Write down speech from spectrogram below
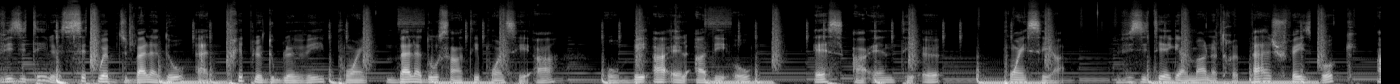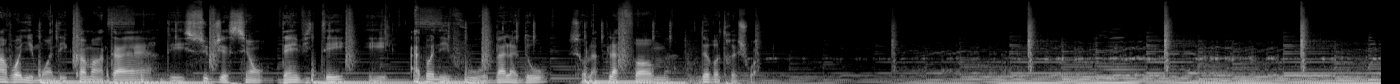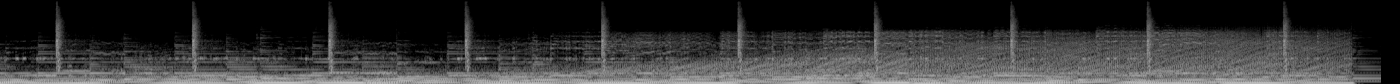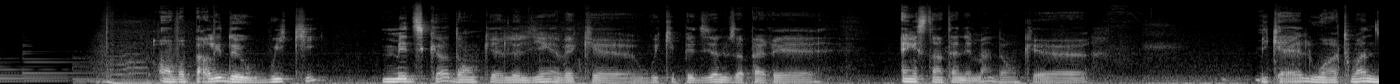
visitez le site web du balado à www.baladosanté.ca au b a l a d o s a n t e.ca. Visitez également notre page Facebook, envoyez-moi des commentaires, des suggestions d'invités et abonnez-vous au balado sur la plateforme de votre choix. On va parler de Wikimedia. Donc, euh, le lien avec euh, Wikipédia nous apparaît instantanément. Donc, euh, Michael ou Antoine,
